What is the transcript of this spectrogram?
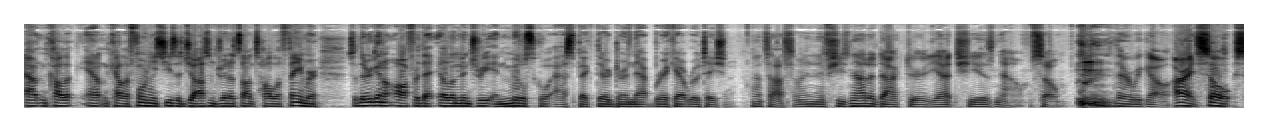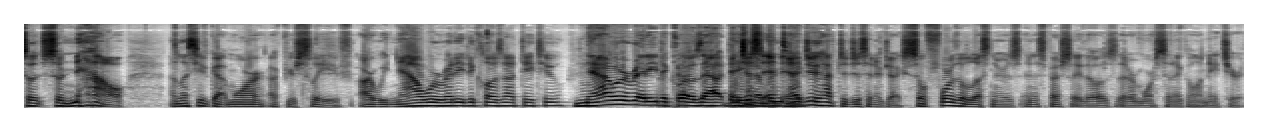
out in out in California. She's a Jostens Renaissance Hall of Famer. So they're going to offer that elementary and middle school aspect there during that breakout rotation. That's awesome. And if she's not a doctor yet, she is now. So there we go. All right. So so so now, unless you've got more up your sleeve, are we now we're ready to close out day two? Now we're ready to close out day and just number and two. I do have to just interject. So for the listeners, and especially those that are more cynical in nature,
